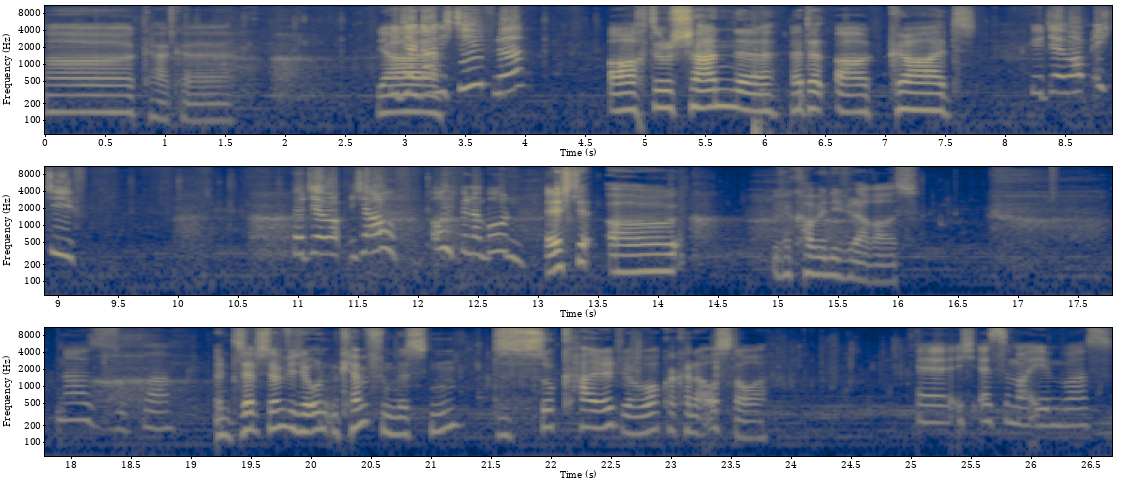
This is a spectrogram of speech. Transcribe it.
Oh, Kacke. Geht ja Ja. gar nicht tief, ne? Ach du Schande. Hört das- Oh Gott. Geht ja überhaupt nicht tief. Hört ja überhaupt nicht auf. Oh, ich bin am Boden. Echt? Oh. Wir kommen nie wieder raus. Na super. Und selbst wenn wir hier unten kämpfen müssten, das ist so kalt, wir haben überhaupt gar keine Ausdauer. Äh, ich esse mal eben was.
